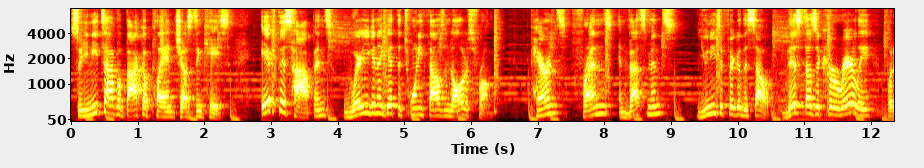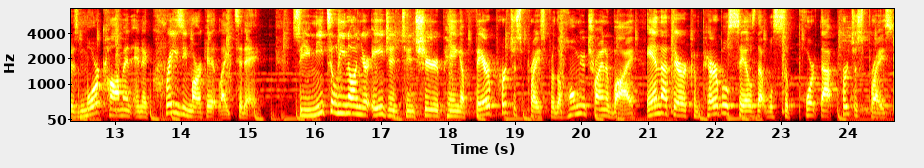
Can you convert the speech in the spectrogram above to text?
So you need to have a backup plan just in case. If this happens, where are you gonna get the $20,000 from? Parents, friends, investments? You need to figure this out. This does occur rarely, but is more common in a crazy market like today. So you need to lean on your agent to ensure you're paying a fair purchase price for the home you're trying to buy and that there are comparable sales that will support that purchase price,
